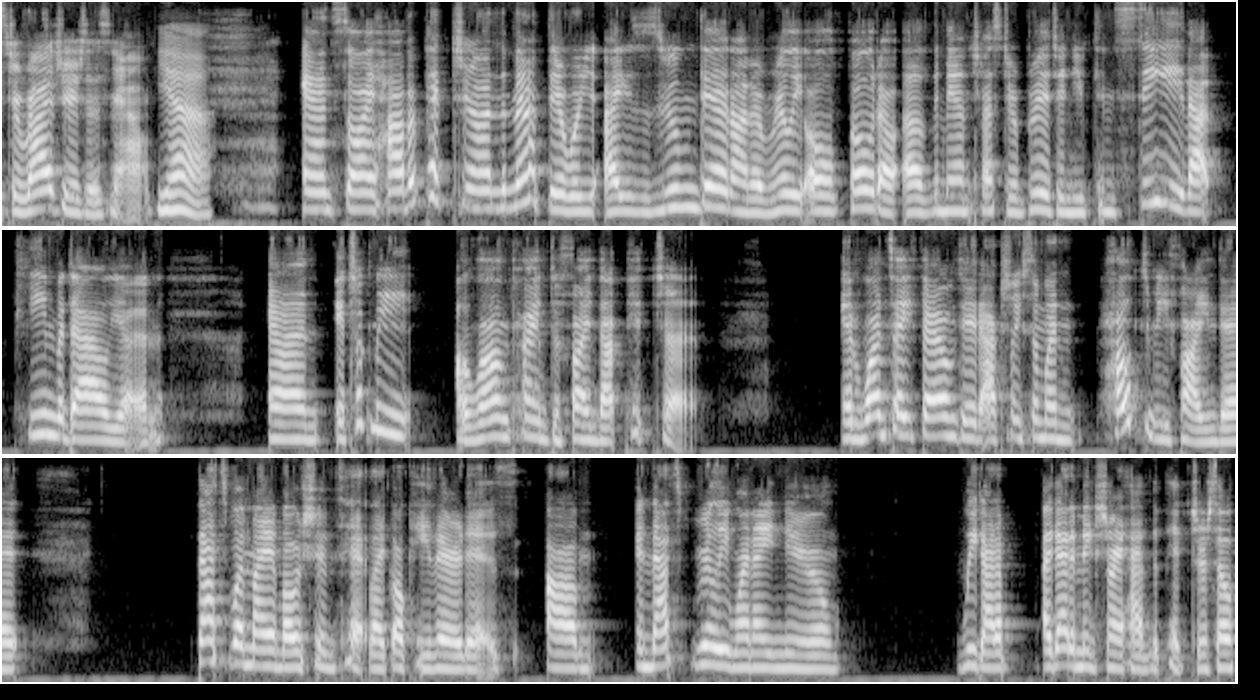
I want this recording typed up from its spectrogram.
Mr. Rogers is now. Yeah. And so I have a picture on the map there where I zoomed in on a really old photo of the Manchester Bridge, and you can see that P medallion. And it took me a long time to find that picture. And once I found it, actually, someone helped me find it. That's when my emotions hit like, okay, there it is. Um, and that's really when I knew we got to, I got to make sure I have the picture. So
